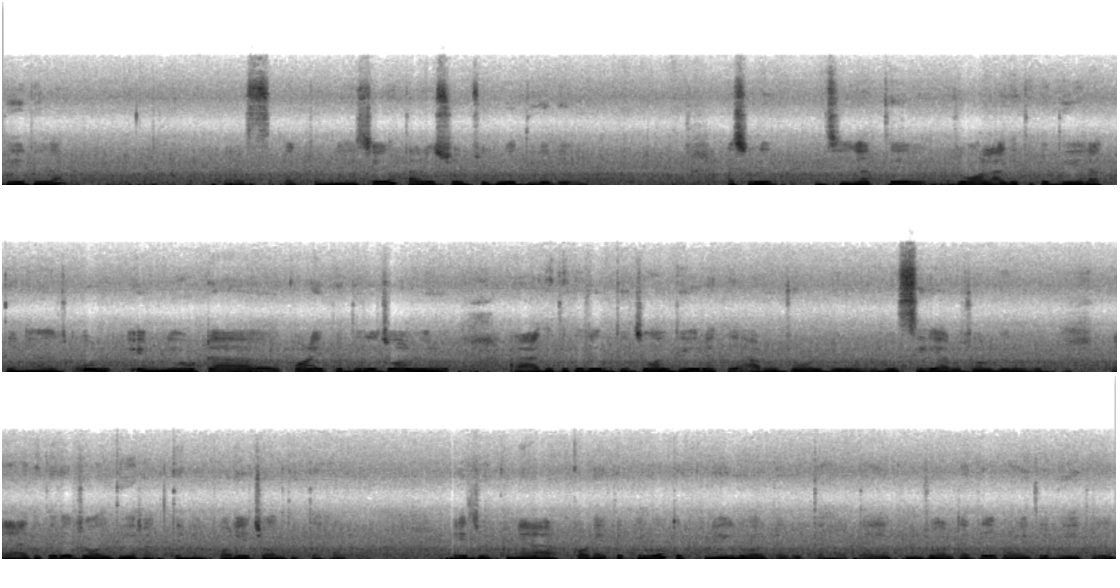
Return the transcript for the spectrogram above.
দিয়ে দিলাম। একটা নিয়েছে তাহলে সবজিগুলো দিয়ে দেবো। আসলে ঝিঙাতে জল আগে থেকে দিয়ে রাখতে নেই ওর এমনি ওটা কড়াইতে দিলে জল বেরোয়। আর আগে থেকে যদি জল দিয়ে রাখে, আরও জল বেরোবে, বেশি আরও জল বেরোবে। তাই আগে থেকে জল দিয়ে রাখতে নেই পরে জল দিতে হয়। এই যখনই আর কড়াইতে ফেলব, তখনই জলটা দিতে হয়। তাই এখন জলটা দিয়ে কড়াইতে দিয়ে দিলাম।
